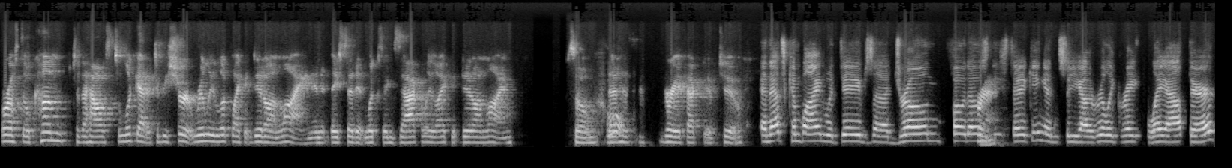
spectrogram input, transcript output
Or else they'll come to the house to look at it to be sure it really looked like it did online. And it, they said it looks exactly like it did online. So cool. that is very effective too. And that's combined with Dave's uh, drone photos Correct. he's taking. And so you got a really great layout there.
